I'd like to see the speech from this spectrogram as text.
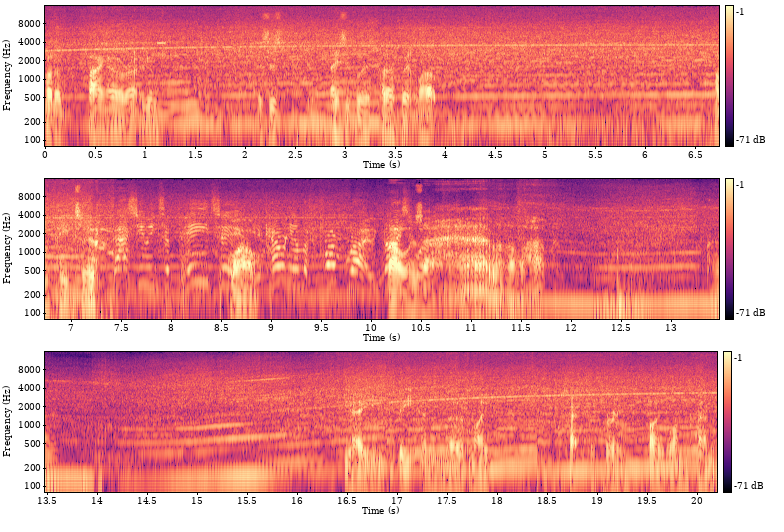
I've had a banger right again. This is basically a perfect lap. I'm P2. That's you into P2. Wow. You're currently on the front row. That Nice was a hell of a lap. Um, yeah, you've beaten the, my sector three by one tenth.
